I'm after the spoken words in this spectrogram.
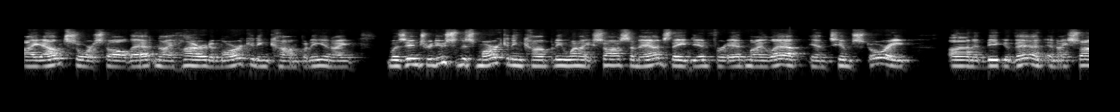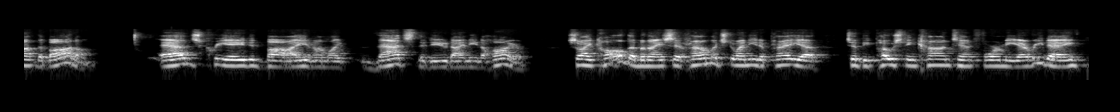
I outsourced all that and I hired a marketing company and I was introduced to this marketing company when I saw some ads they did for Ed Mylett and Tim Storey on a big event and I saw at the bottom ads created by and I'm like that's the dude I need to hire. So I called them and I said how much do I need to pay you to be posting content for me every day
